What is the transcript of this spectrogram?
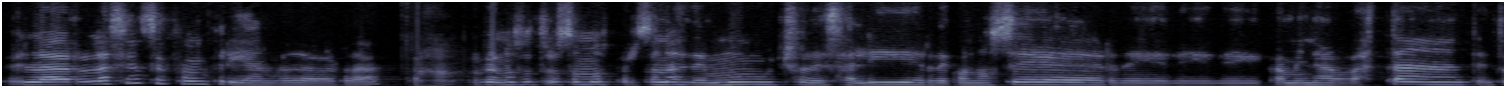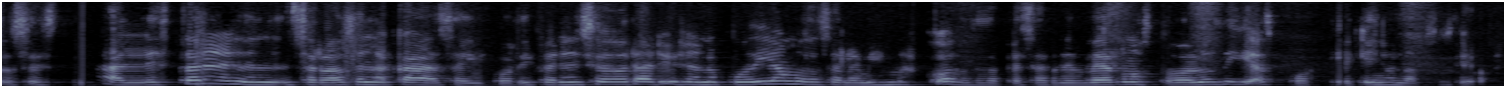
la relación se fue enfriando, la verdad, porque nosotros somos personas de mucho, de salir, de conocer, de, caminar bastante, entonces al estar encerrados en la casa y por diferencia de horarios ya no podíamos hacer las mismas cosas a pesar de vernos todos los días por pequeños lapsos de hora.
